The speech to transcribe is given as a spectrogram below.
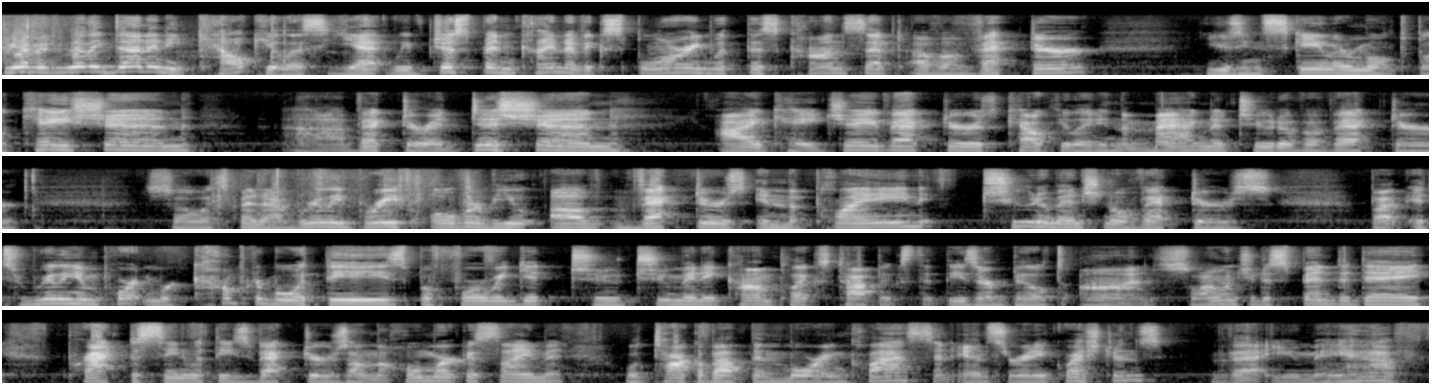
We haven't really done any calculus yet. We've just been kind of exploring with this concept of a vector using scalar multiplication, uh, vector addition, ikj vectors, calculating the magnitude of a vector. So it's been a really brief overview of vectors in the plane, two-dimensional vectors. But it's really important we're comfortable with these before we get to too many complex topics that these are built on. So I want you to spend a day practicing with these vectors on the homework assignment. We'll talk about them more in class and answer any questions that you may have.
